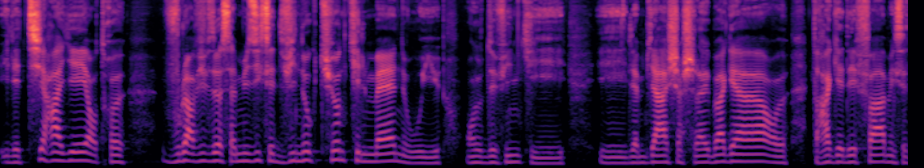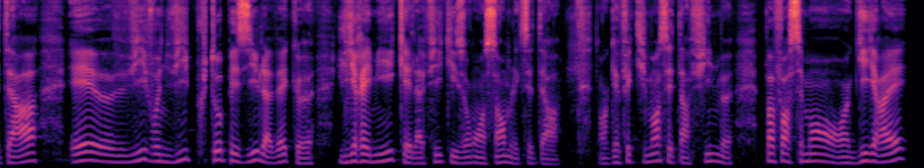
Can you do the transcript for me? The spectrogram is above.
il est tiraillé entre vouloir vivre de sa musique, cette vie nocturne qu'il mène, où il- on devine qu'il il aime bien chercher la bagarre, euh, draguer des femmes, etc. Et euh, vivre une vie plutôt paisible avec euh, l'Irémie, qui est la fille qu'ils ont ensemble, etc. Donc effectivement, c'est un film pas forcément en guilleret,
